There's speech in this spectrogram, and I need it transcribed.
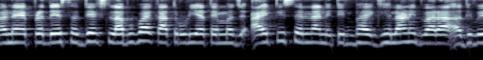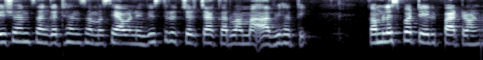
અને પ્રદેશ અધ્યક્ષ લાભુભાઈ કાતરોડિયા તેમજ આઈટી સેલના નીતિનભાઈ ઘેલાણી દ્વારા અધિવેશન સંગઠન સમસ્યાઓની વિસ્તૃત ચર્ચા કરવામાં આવી હતી. કમલેશ પટેલ, પાટણ.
